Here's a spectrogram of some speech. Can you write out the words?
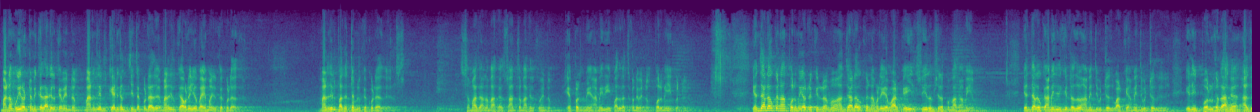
மனம் உயிரோட்டமிக்கதாக இருக்க வேண்டும். மனதில் கேடுகள் தீண்டக்கூடாது. மனதில் கவலையோ பயமோ இருக்கக்கூடாது. மனதில் பதட்டம் இருக்கக்கூடாது. சமாதானமாக சாந்தமாக இருக்க வேண்டும். எப்பொழுதுமே அமைதியை பாதுகாத்துக் கொள்ள வேண்டும். பொறுமையை கொண்டு. எந்த அளவுக்கு நாம் பொறுமையோடு இருக்கின்றோமோ அந்த அளவுக்கு நம்முடைய வாழ்க்கை சீரும் சிறப்பமாக அமையும். எந்த அளவுக்கு அமைந்திருக்கின்றதோ அமைந்து விட்டது வாழ்க்கை அமைந்து விட்டது. இனி பொருள்களாக அது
